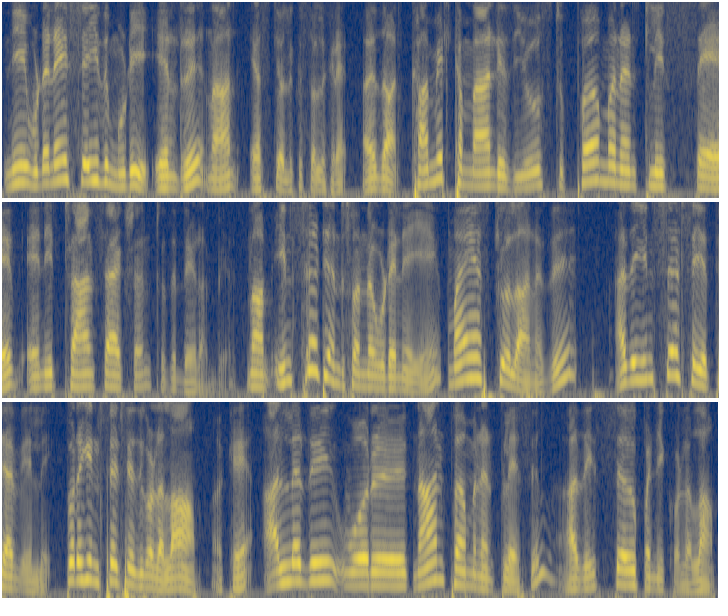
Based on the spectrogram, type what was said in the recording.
நீ உடனே செய்து முடி என்று நான் எஸ்கியூலுக்கு சொல்லுகிறேன். அதுதான். Commit command is use to permanently save any transaction to the database நாம் இன்சர்ட் என்று சொன்ன உடனேயே MySQL ஆனது அதை இன்சர்ட் செய்ய தேவையில்லை. பிறகு இன்சர்ட் செய்து கொள்ளலாம் ஓகே அல்லது ஒரு நான் பெர்மனன்ட் பிளேஸில் அதை சேவ் பண்ணி கொள்ளலாம்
